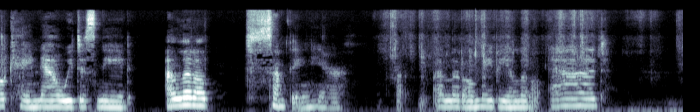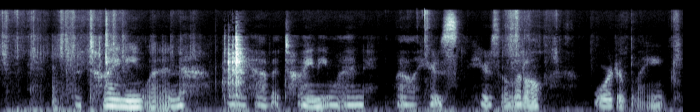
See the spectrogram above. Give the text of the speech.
Okay, now we just need a little something here. A, little, maybe a little add. A tiny one. Do we have a tiny one? Well, here's here's a little order blank.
